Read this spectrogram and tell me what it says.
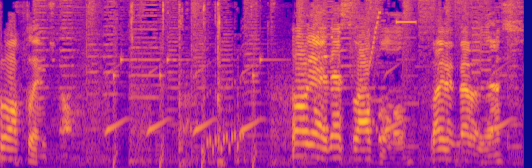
broccoli. Oh yeah, that's level. I remember this.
